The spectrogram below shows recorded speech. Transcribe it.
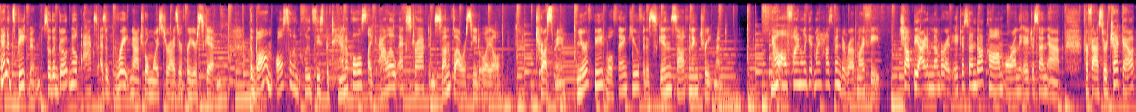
And it's Beekman, so the goat milk acts as a great natural moisturizer for your skin. The balm also includes these botanicals like aloe extract and sunflower seed oil. Trust me, your feet will thank you for the skin softening treatment. Now I'll finally get my husband to rub my feet. Shop the item number at hsn.com or on the HSN app. For faster checkout,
